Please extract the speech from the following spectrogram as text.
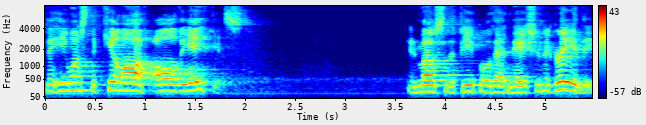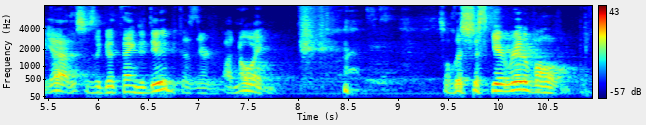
that he wants to kill off all the atheists. And most of the people of that nation agreed that, yeah, this is a good thing to do because they're annoying. so let's just get rid of all of them.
